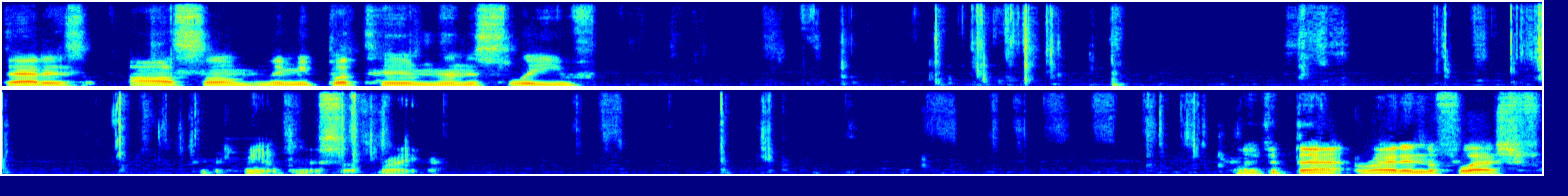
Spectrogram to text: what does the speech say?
That is awesome. Let me put him on the sleeve. Let me open this up right. Look at that, right in the flesh.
